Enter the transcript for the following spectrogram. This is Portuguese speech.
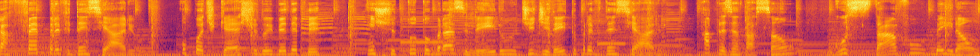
Café Previdenciário, o podcast do IBDP, Instituto Brasileiro de Direito Previdenciário. Apresentação: Gustavo Beirão.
